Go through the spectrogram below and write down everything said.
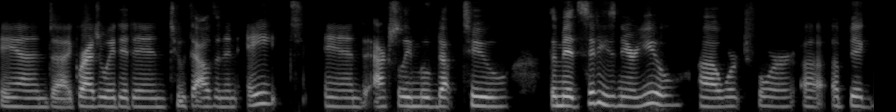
and I uh, graduated in 2008 and actually moved up to the mid cities near you. Uh, worked for a, a big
